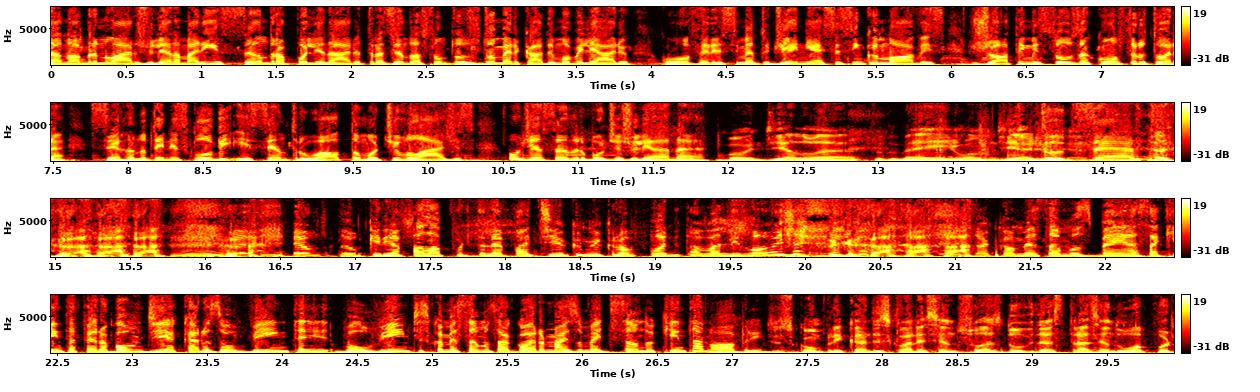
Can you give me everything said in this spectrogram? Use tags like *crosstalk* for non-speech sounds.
Quinta Nobre no ar, Juliana Maria e Sandro Apolinário trazendo assuntos do mercado imobiliário com oferecimento de NS5 Imóveis, JM Souza Construtora, Serrano Tênis Clube e Centro Automotivo Lages. Bom dia, Sandro. Bom dia, Juliana. Bom dia, Luan. Tudo bem? Bom dia, *laughs* Juliana. Tudo certo. *laughs* eu, eu queria falar por telepatia que o microfone estava ali longe. *laughs* Já começamos bem essa quinta-feira. Bom dia, caros ouvintes, ouvintes. Começamos agora mais uma edição do Quinta Nobre. Descomplicando e esclarecendo suas dúvidas, trazendo oportunidades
